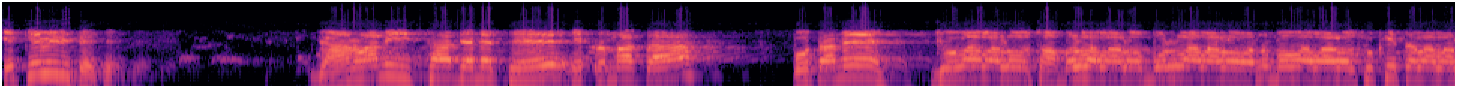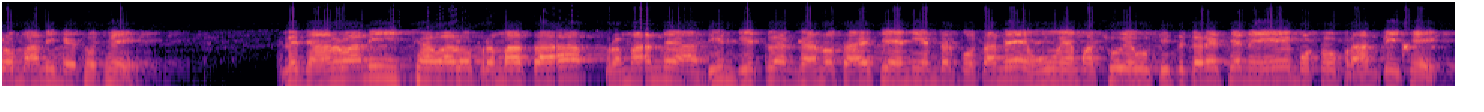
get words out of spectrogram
એ કેવી રીતે છે જાણવાની ઈચ્છા જેને છે એ પ્રમાતા પોતાને જોવા વાળો સાંભળવા વાળો બોલવા વાળો અનુભવવા વાળો સુખી થવા વાળો માની બેઠો છે. એટલે જાણવાની ઈચ્છા વાળો પ્રમાતા પ્રમાણને આધીન જેટલા જ્ઞાનો થાય છે, એની અંદર પોતાને હું એમાં છું એવું સિદ્ધ કરે છે ને એ મોટો ભ્રાંતિ છે.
